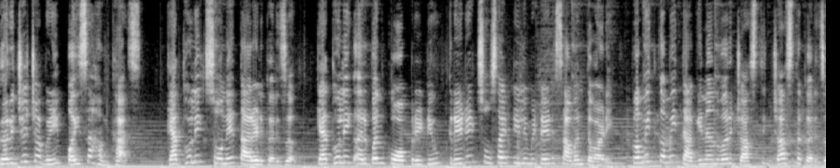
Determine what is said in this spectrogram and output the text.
गरजेच्या वेळी पैसा हमखास. कॅथोलिक सोने तारण कर्ज. Catholic urban cooperative credit society limited Sawantwadi. कमीत कमी दागिन्यांवर जास्तीत जास्त कर्ज.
